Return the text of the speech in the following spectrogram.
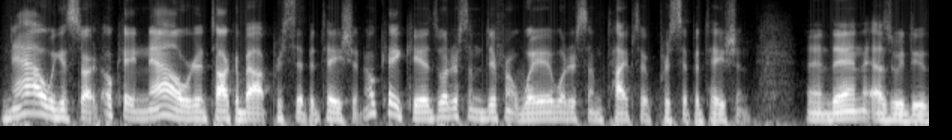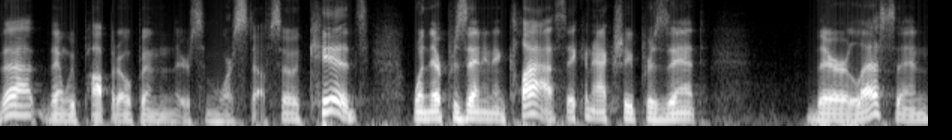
Now we can start, okay, now we're going to talk about precipitation. Okay, kids, what are some different ways, what are some types of precipitation? And then as we do that, then we pop it open, there's some more stuff. So kids, when they're presenting in class, they can actually present their lesson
